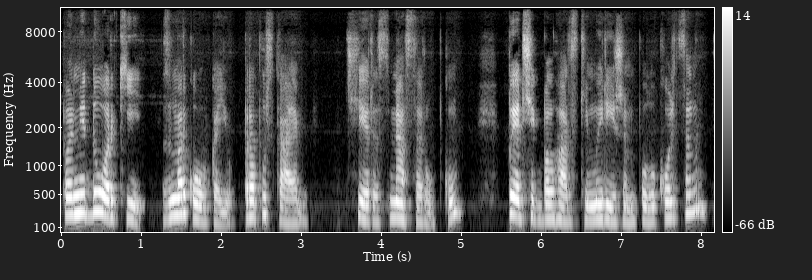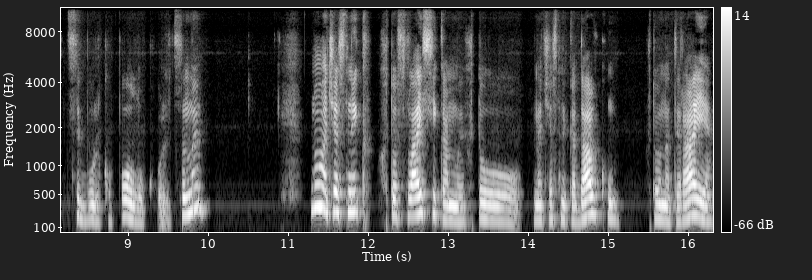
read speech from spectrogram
Помідорки з морковкою пропускаємо через м'ясорубку. Перчик болгарський ми ріжемо полукольцями, цибульку полукольцями. Ну, а часник, хто слайсиками, хто на часникодавку, хто натирає.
